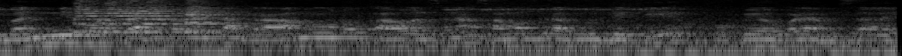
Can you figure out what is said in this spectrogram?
ఇవన్నీ కూడా పెట్టడం వల్ల గ్రామంలో కావాల్సిన సమగ్ర అభివృద్ధికి ఉపయోగపడే అంశాలు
